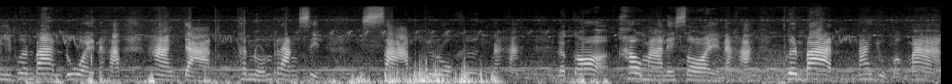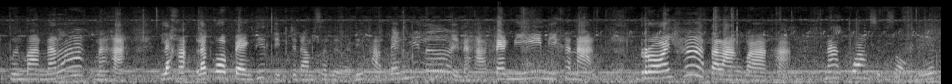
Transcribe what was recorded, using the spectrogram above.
มีเพื่อนบ้านด้วยนะคะ ห่างจากถนนรังสิต 3กิโลครึ่งนะคะ แล้วก็เข้ามาในซอยนะคะ เพื่อนบ้านน่าอยู่มากๆ เพื่อนบ้านน่ารักนะคะ และค่ะแล้วก็แปลงที่ติ๋มจะนำเสนอนี่ค่ะแปลงนี้เลยนะคะ แปลงนี้มีขนาด 105 ตารางวาค่ะ หน้ากว้าง 12 เมตร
